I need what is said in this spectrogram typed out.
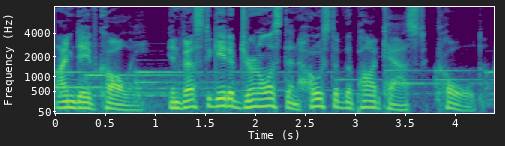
I'm Dave Cawley, investigative journalist and host of the podcast Cold.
